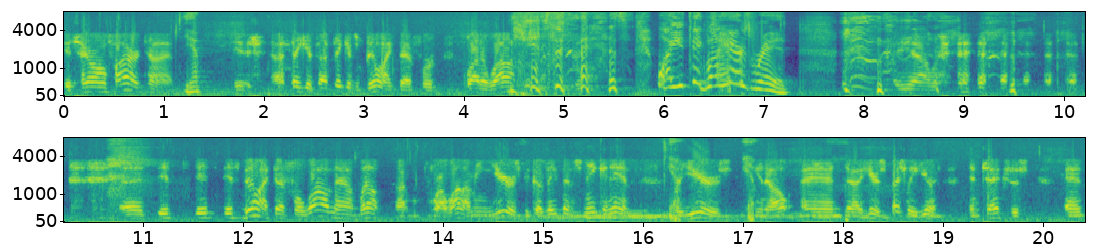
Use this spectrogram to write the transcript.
it's hair on fire time. yep. It, I think it's I think it's been like that for quite a while. Yes, it has. Why you think my hair's red? yeah, uh, it, it it's been like that for a while now. Well, uh, for a while, I mean years, because they've been sneaking in Yep. for years. Yep. You know, and uh, here, especially here in Texas. And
